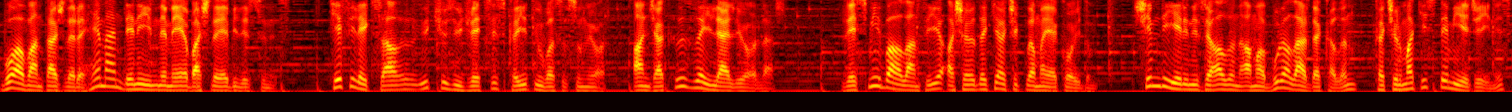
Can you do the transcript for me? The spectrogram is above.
bu avantajları hemen deneyimlemeye başlayabilirsiniz. Kefilex Ağı 300 ücretsiz kayıt yuvası sunuyor. Ancak hızla ilerliyorlar. Resmi bağlantıyı aşağıdaki açıklamaya koydum. Şimdi yerinizi alın ama buralarda kalın, kaçırmak istemeyeceğiniz,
